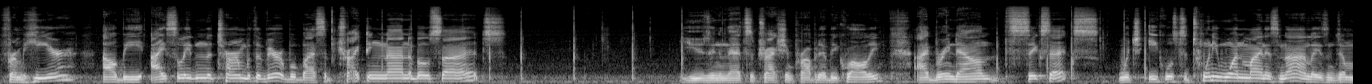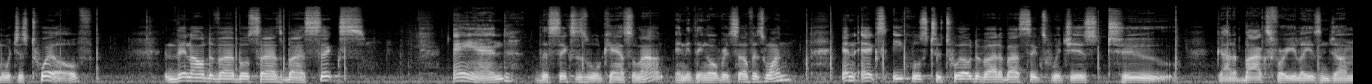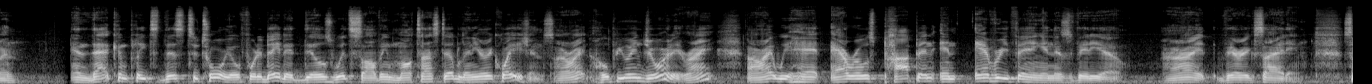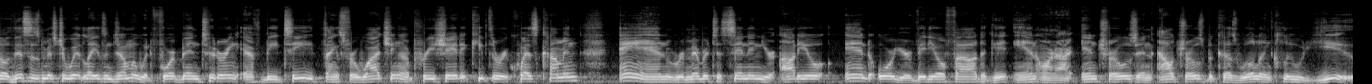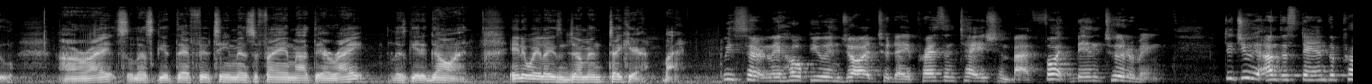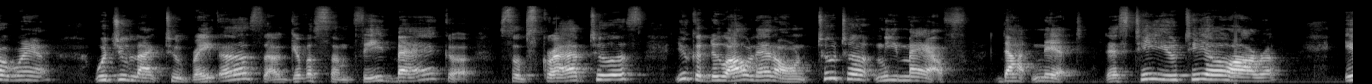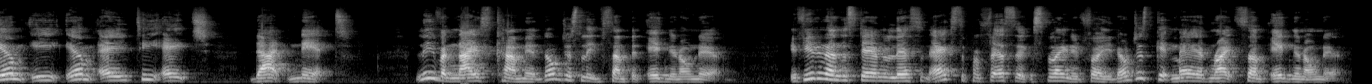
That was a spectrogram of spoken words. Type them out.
From here, I'll be isolating the term with the variable by subtracting 9 to both sides. Using that subtraction property of equality, I bring down 6x, which equals to 21 minus 9, ladies and gentlemen, which is 12. And then I'll divide both sides by 6. And the 6's will cancel out. Anything over itself is 1. And x equals to 12 divided by 6, which is 2. Got a box for you, ladies and gentlemen. And that completes this tutorial for today that deals with solving multi-step linear equations. All right, hope you enjoyed it, right? All right, we had arrows popping and everything in this video. All right, very exciting. So this is Mr. Whitt, ladies and gentlemen, with Fort Bend Tutoring, FBT. Thanks for watching. I appreciate it. Keep the requests coming. And remember to send in your audio and or your video file to get in on our intros and outros because we'll include you. All right, so let's get that 15 minutes of fame out there, right? Let's get it going. Anyway, ladies and gentlemen, take care. Bye. We certainly hope you enjoyed today's presentation by Fort Bend Tutoring. Did you understand the program? Would you like to rate us or give us some feedback or subscribe to us? You could do all that on tutormemath.net. That's T-U-T-O-R-M-E-M-A-T-H dot net. Leave a nice comment. Don't just leave something ignorant on there. If you didn't understand the lesson, ask the professor to explain it for you. Don't just get mad and write something ignorant on there.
